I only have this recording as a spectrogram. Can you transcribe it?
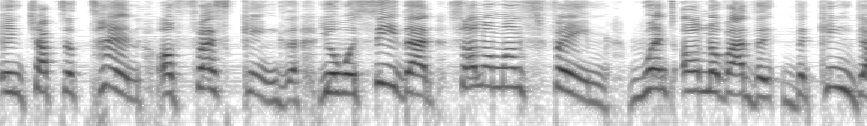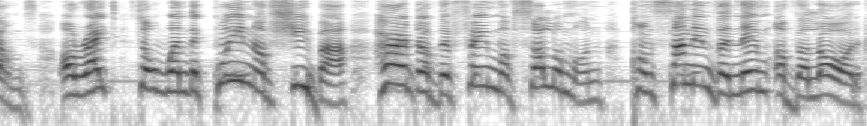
in chapter 10 of First Kings, you will see that Solomon's fame went all over the, the kingdoms. All right. So when the queen of Sheba heard of the fame of Solomon concerning the name of the Lord,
